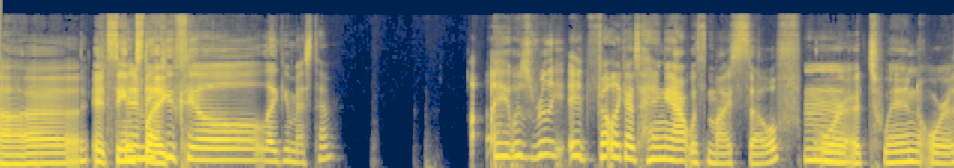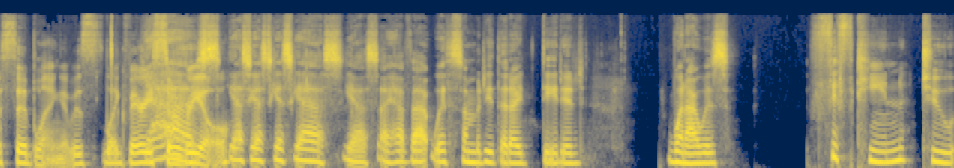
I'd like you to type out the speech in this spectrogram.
Uh, it seems Did it make like you feel like you missed him? it was really. It felt like I was hanging out with myself or Mm. a twin or a sibling. It was like very Yes. surreal. Yes, yes, yes, yes, yes. I have that with somebody that I dated when I was 15 to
